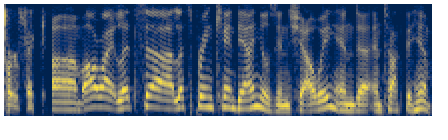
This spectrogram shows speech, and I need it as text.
perfect. Um, all right, let's uh, let's bring Ken Daniels in, shall we, and uh, and talk to him.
